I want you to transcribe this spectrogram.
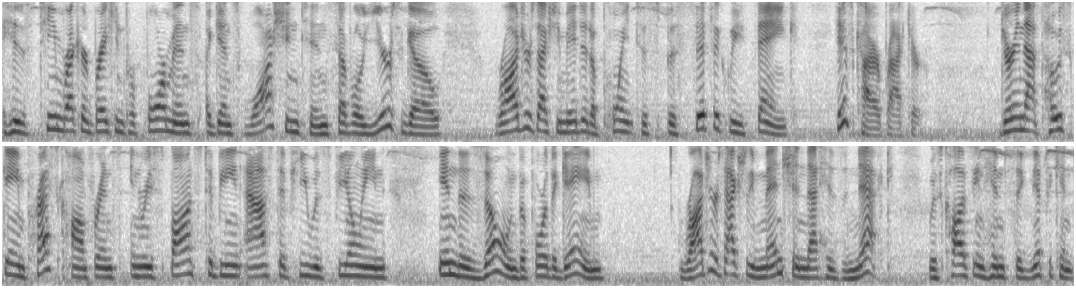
his team record breaking performance against Washington several years ago, Rodgers actually made it a point to specifically thank his chiropractor. During that post game press conference, in response to being asked if he was feeling in the zone before the game, Rodgers actually mentioned that his neck was causing him significant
